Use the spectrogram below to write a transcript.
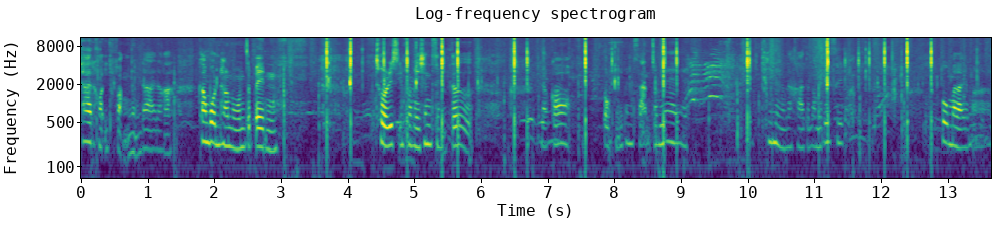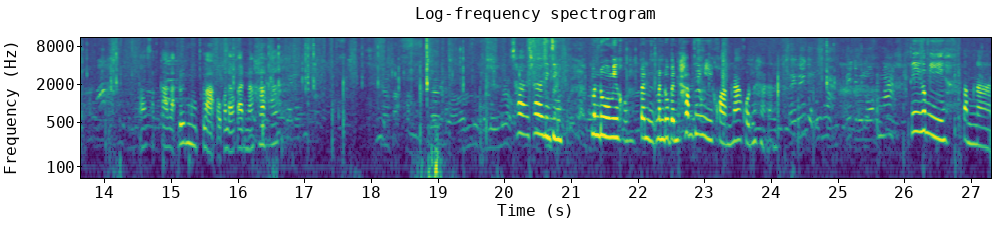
ชาติของอีกฝั่งหนึ่งได้นะคะ ข้างบนทางนู้นจะเป็น Tourist Information Center แล้วก็ตรงนี้เป็นศาลเจ้าแม่ที่หนึ่งนะคะ แต่เราไม่ได้ซื้อพวงมาลัยมา เอาสักการะด้วยมือเปล่าก็แล้วกันนะคะ ใช่ใช่จริง ๆ มันดูมีเป็นมันดูเป็นถ้ำที่มีความน่าค้นหา นี่ก็มีตำนาน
